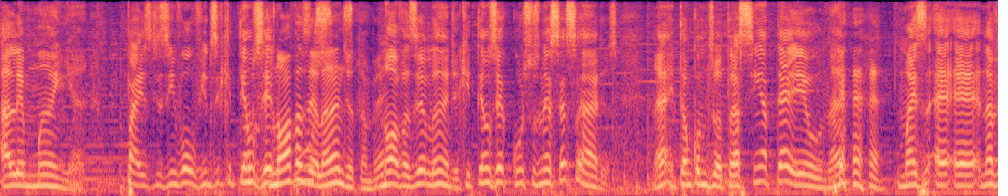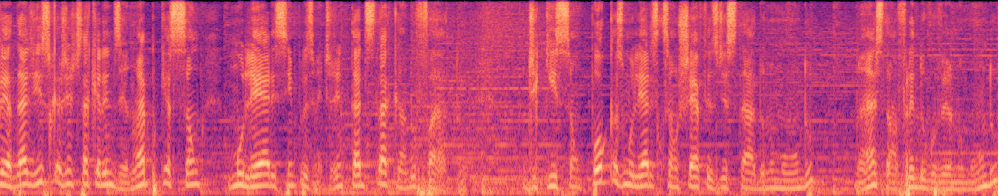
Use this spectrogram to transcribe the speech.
Alemanha, países desenvolvidos e que tem os recursos. Nova Zelândia também. Nova Zelândia, que tem os recursos necessários. Né? Então, como diz outro, assim até eu, né? Mas, é, é, na verdade, isso que a gente está querendo dizer. Não é porque são mulheres simplesmente. A gente está destacando o fato de que são poucas mulheres que são chefes de Estado no mundo, né? estão à frente do governo no mundo.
